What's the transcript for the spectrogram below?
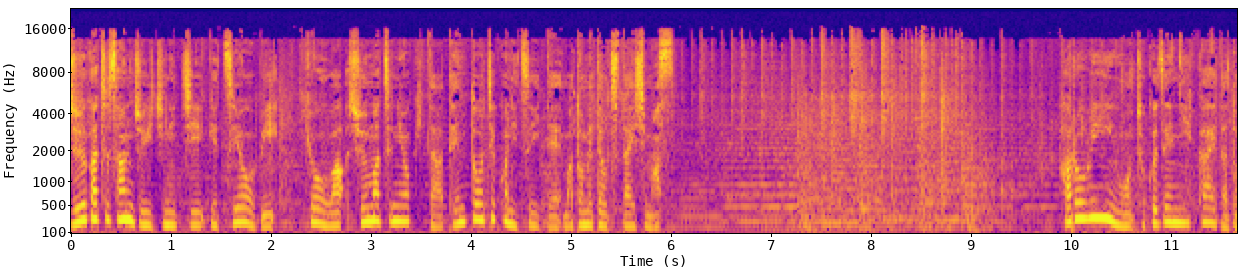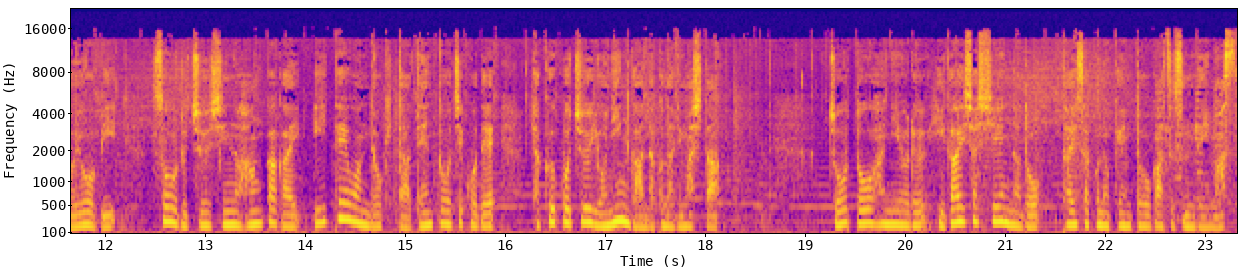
10月31日月曜日今日は週末に起きた転倒事故についてまとめてお伝えします。ハロウィーンを直前に控えた土曜日ソウル中心の繁華街イーテウォンで起きた転倒事故で154人が亡くなりました。超党派による被害者支援など対策の検討が進んでいます。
